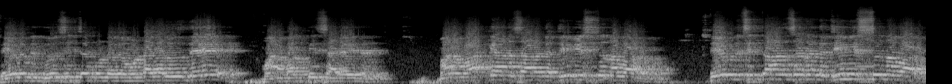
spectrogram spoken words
దేవుడిని దూషించకుండా ఉండగలిగితే మన భక్తి సరైనది. మన వాక్యానుసారంగా జీవిస్తున్న వారు దేవుని చిత్తానుసారంగా జీవిస్తున్న వారు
